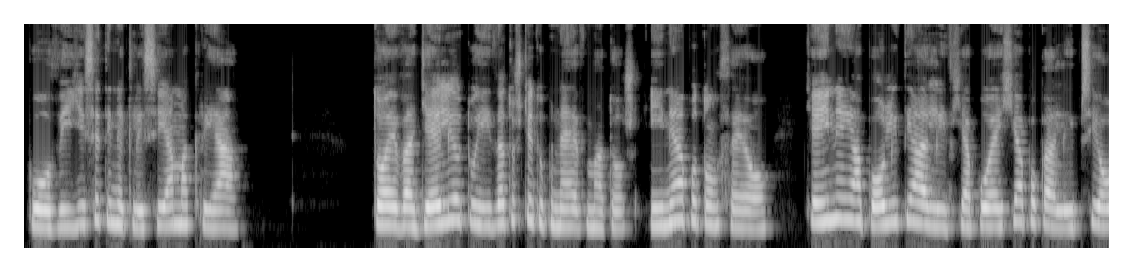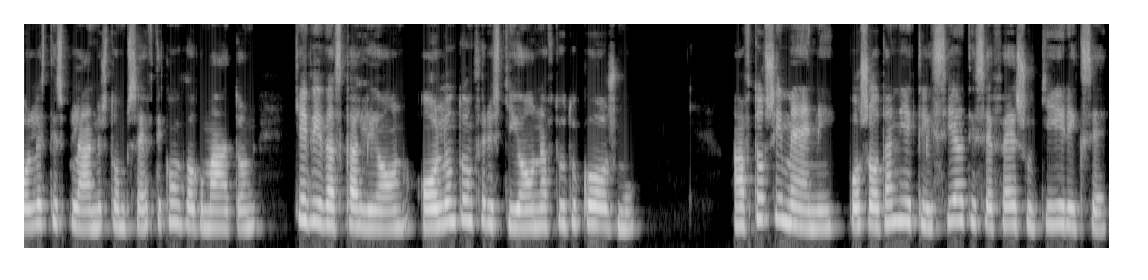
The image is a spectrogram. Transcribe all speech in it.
που οδήγησε την Εκκλησία μακριά. Το Ευαγγέλιο του Ήδατος και του Πνεύματος είναι από τον Θεό και είναι η απόλυτη αλήθεια που έχει αποκαλύψει όλες τις πλάνες των ψεύτικων δογμάτων και διδασκαλιών όλων των θρησκειών αυτού του κόσμου. Αυτό σημαίνει πως όταν η Εκκλησία της Εφέσου κήρυξε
